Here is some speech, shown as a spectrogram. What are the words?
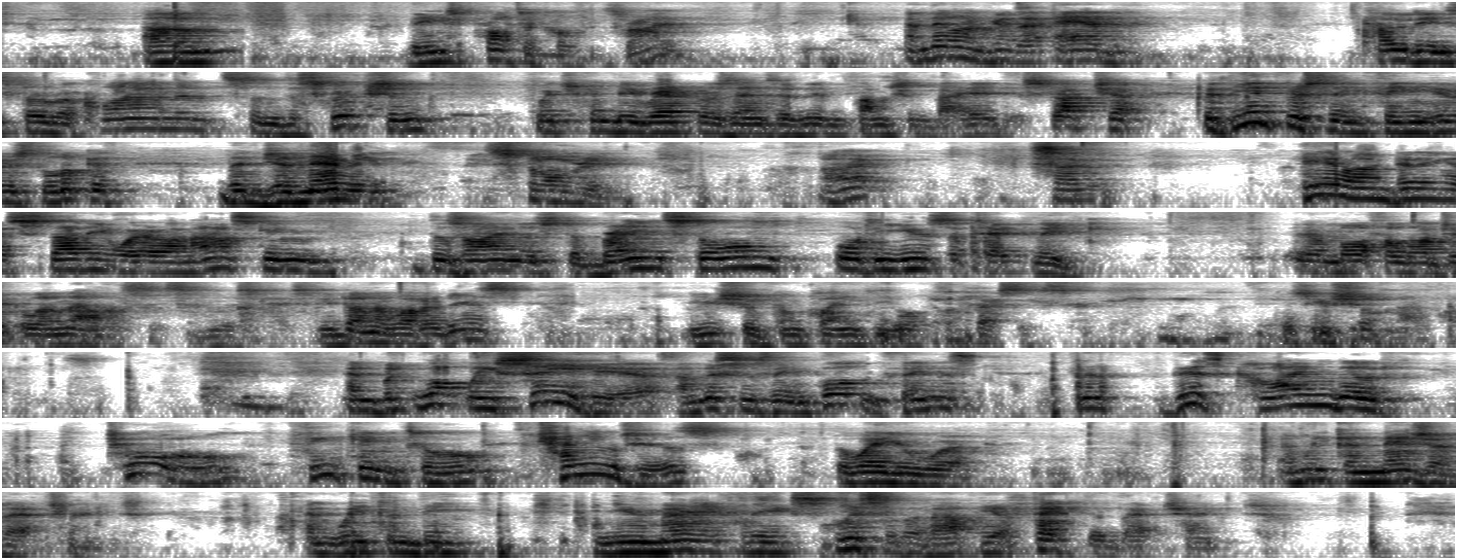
um, these protocols, right? And then I'm going to add codings for requirements and description, which can be represented in function behavior structure. But the interesting thing here is to look at the generic story. All right? So here I'm doing a study where I'm asking designers to brainstorm or to use a technique, a morphological analysis in this case. If you don't know what it is, you should complain to your professors because you should know what it is. And but what we see here, and this is the important thing, is that this kind of tool, thinking tool, changes the way you work. And we can measure that change. And we can be numerically explicit about the effect of that change.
